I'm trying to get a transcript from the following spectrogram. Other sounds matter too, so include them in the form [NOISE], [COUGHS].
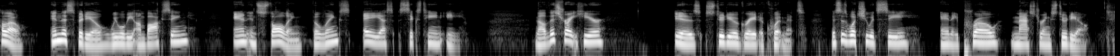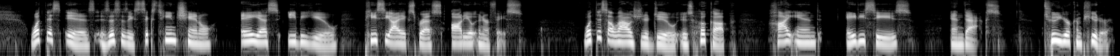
Hello, in this video we will be unboxing and installing the Lynx AES16E. Now this right here is studio grade equipment. This is what you would see in a pro mastering studio. What this is, is this is a 16 channel AES EBU PCI Express audio interface. What this allows you to do is hook up high end ADCs, and DACs to your computer,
